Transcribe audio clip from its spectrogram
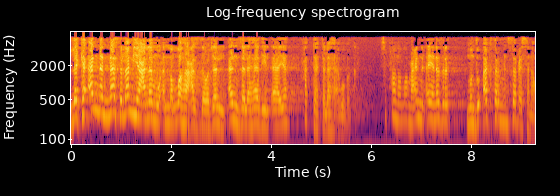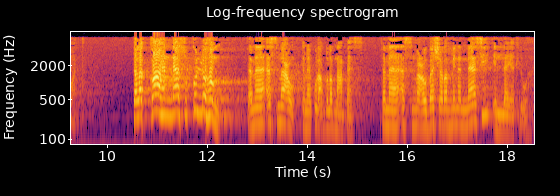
لكأن الناس لم يعلموا أن الله عز وجل أنزل هذه الآية حتى تلاها أبو بكر. سبحان الله مع أن الآية نزلت منذ أكثر من سبع سنوات. تلقاها الناس كلهم فما أسمع كما يقول عبد الله بن عباس فما أسمع بشرا من الناس إلا يتلوها.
